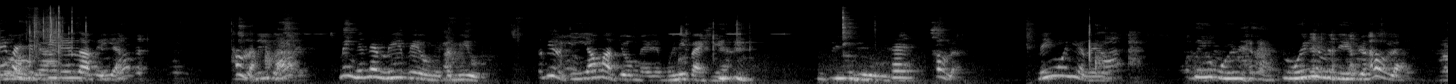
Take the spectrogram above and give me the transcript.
နေ့မှရှိပြီးသေးလားမေးရဟုတ်လားမင်းနည်းနည်းမေးပေးဦးလေသမီးကိုသမီးကိုဒီရောက်မှပြောမယ်တဲ့မွေးနေ့ပိုင်ရှင်ကဟဲဟုတ်လားမင်းမွေးနေ့ပဲတော့မသိဘူးမွေးနေတာမွေးနေ့မသိဘူးဟုတ်လားဟာ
